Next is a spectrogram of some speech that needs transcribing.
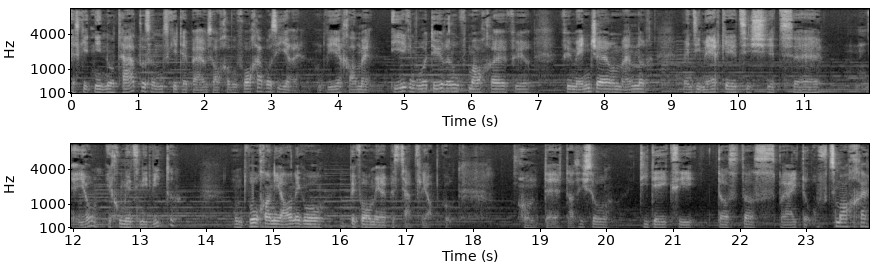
es gibt nicht nur Täter, sondern es gibt eben auch Sachen, die vorher passieren. Und wie kann man irgendwo Türen aufmachen für, für Menschen und Männer, wenn sie merken, jetzt ist jetzt, äh, ja, ich komme jetzt nicht weiter. Und wo kann ich hingehen, bevor mir etwas Zäpfchen abgeht. Und äh, das ist so die Idee gewesen, das, das breiter aufzumachen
